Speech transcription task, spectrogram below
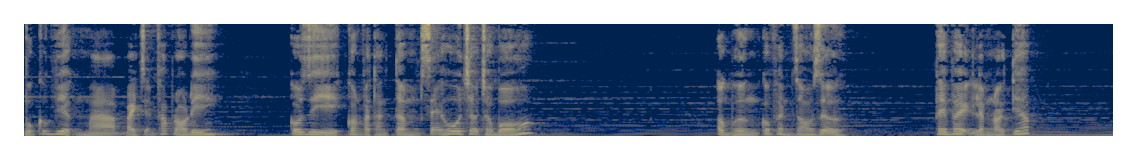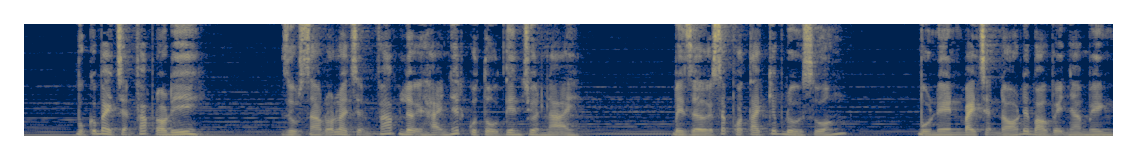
bố cứ việc mà bày trận pháp đó đi, có gì con và thằng Tâm sẽ hỗ trợ cho bố." Ông Hưng có phần do dự. Thế vậy Lâm nói tiếp: "Bố cứ bày trận pháp đó đi, dù sao đó là trận pháp lợi hại nhất của tổ tiên truyền lại. Bây giờ sắp có tai kiếp đổ xuống, bố nên bày trận đó để bảo vệ nhà mình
